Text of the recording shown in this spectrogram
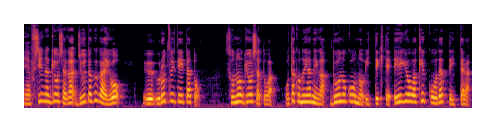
えー不審な業者が住宅街をうろついていたと。その業者とは、お宅の屋根がどうのこうの言ってきて営業は結構だって言ったら、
